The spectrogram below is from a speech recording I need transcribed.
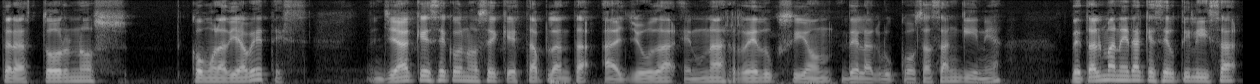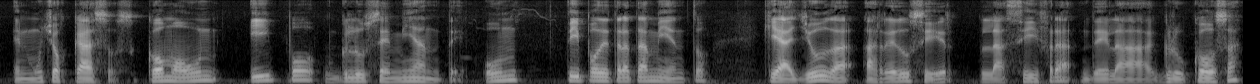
trastornos como la diabetes, ya que se conoce que esta planta ayuda en una reducción de la glucosa sanguínea, De tal manera que se utiliza en muchos casos como un hipoglucemiante, un tipo de tratamiento que ayuda a reducir la cifra de la glucosa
